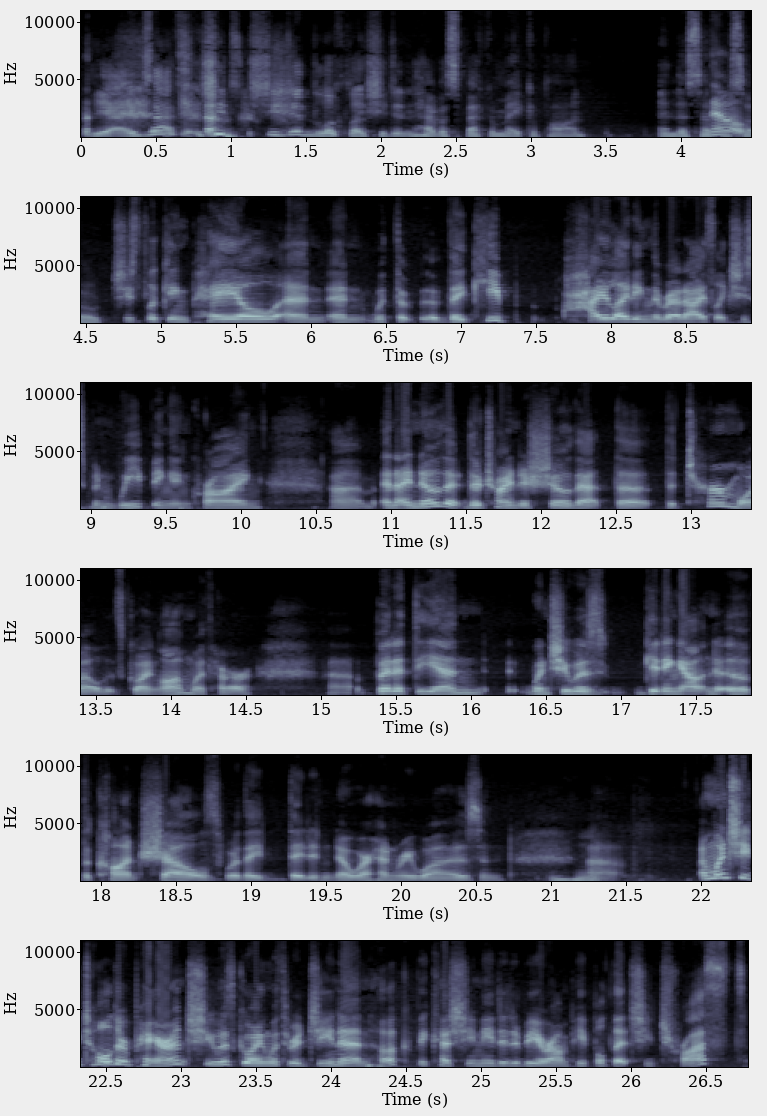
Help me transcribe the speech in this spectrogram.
Yeah, exactly. she she did look like she didn't have a speck of makeup on in this episode. no, she's looking pale, and and with the they keep highlighting the red eyes like she's been weeping and crying, um, and I know that they're trying to show that the the turmoil that's going on with her. Uh, but at the end, when she was getting out into the conch shells where they, they didn't know where Henry was, and uh, and when she told her parents she was going with Regina and Hook because she needed to be around people that she trusts.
